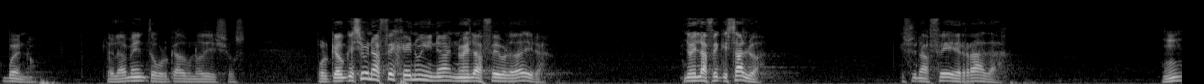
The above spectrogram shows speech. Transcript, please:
Bueno, lo lamento por cada uno de ellos. Porque aunque sea una fe genuina, no es la fe verdadera. No es la fe que salva. Es una fe errada. ¿Mm?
